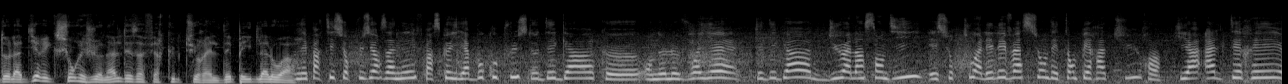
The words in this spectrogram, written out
de la Direction régionale des affaires culturelles des Pays de la Loire. On est parti sur plusieurs années parce qu'il y a beaucoup plus de dégâts qu'on ne le voyait. Des dégâts dus à l'incendie et surtout à l'élévation des températures qui a altéré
